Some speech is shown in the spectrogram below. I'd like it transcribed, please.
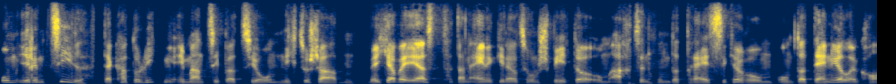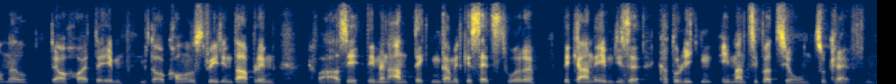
um ihrem Ziel der Katholiken-Emanzipation nicht zu schaden, welche aber erst dann eine Generation später um 1830 herum unter Daniel O'Connell, der auch heute eben mit der O'Connell Street in Dublin quasi dem ein Andecken damit gesetzt wurde, begann eben diese Katholiken-Emanzipation zu greifen.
